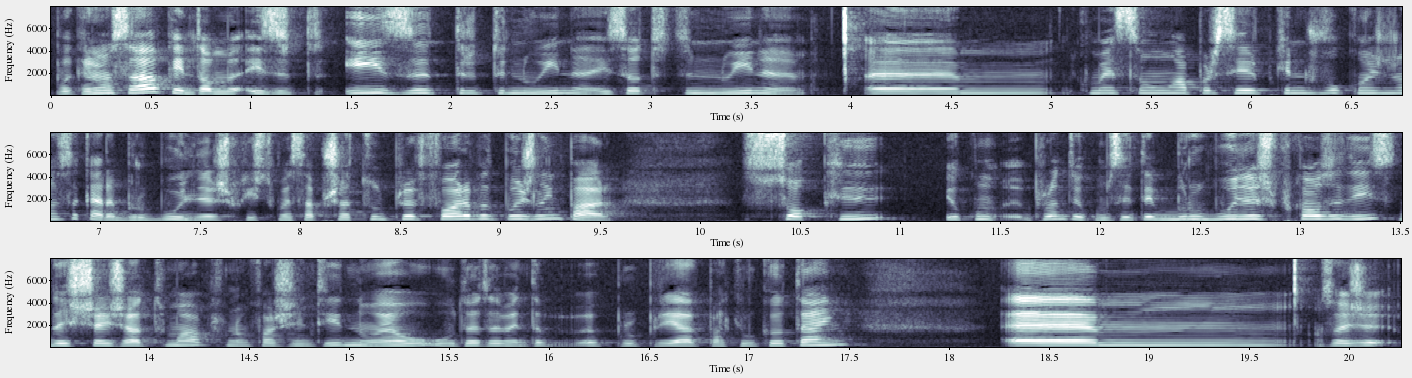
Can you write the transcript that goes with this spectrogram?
para quem não sabe, quem toma isot- isotretinoína, isotretinoína ahm, começam a aparecer pequenos vulcões na nossa cara, borbulhas, porque isto começa a puxar tudo para fora para depois limpar. Só que eu, pronto, eu comecei a ter borbulhas por causa disso, deixei já de tomar, porque não faz sentido, não é o, o tratamento ap- apropriado para aquilo que eu tenho. Ahm, ou seja,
